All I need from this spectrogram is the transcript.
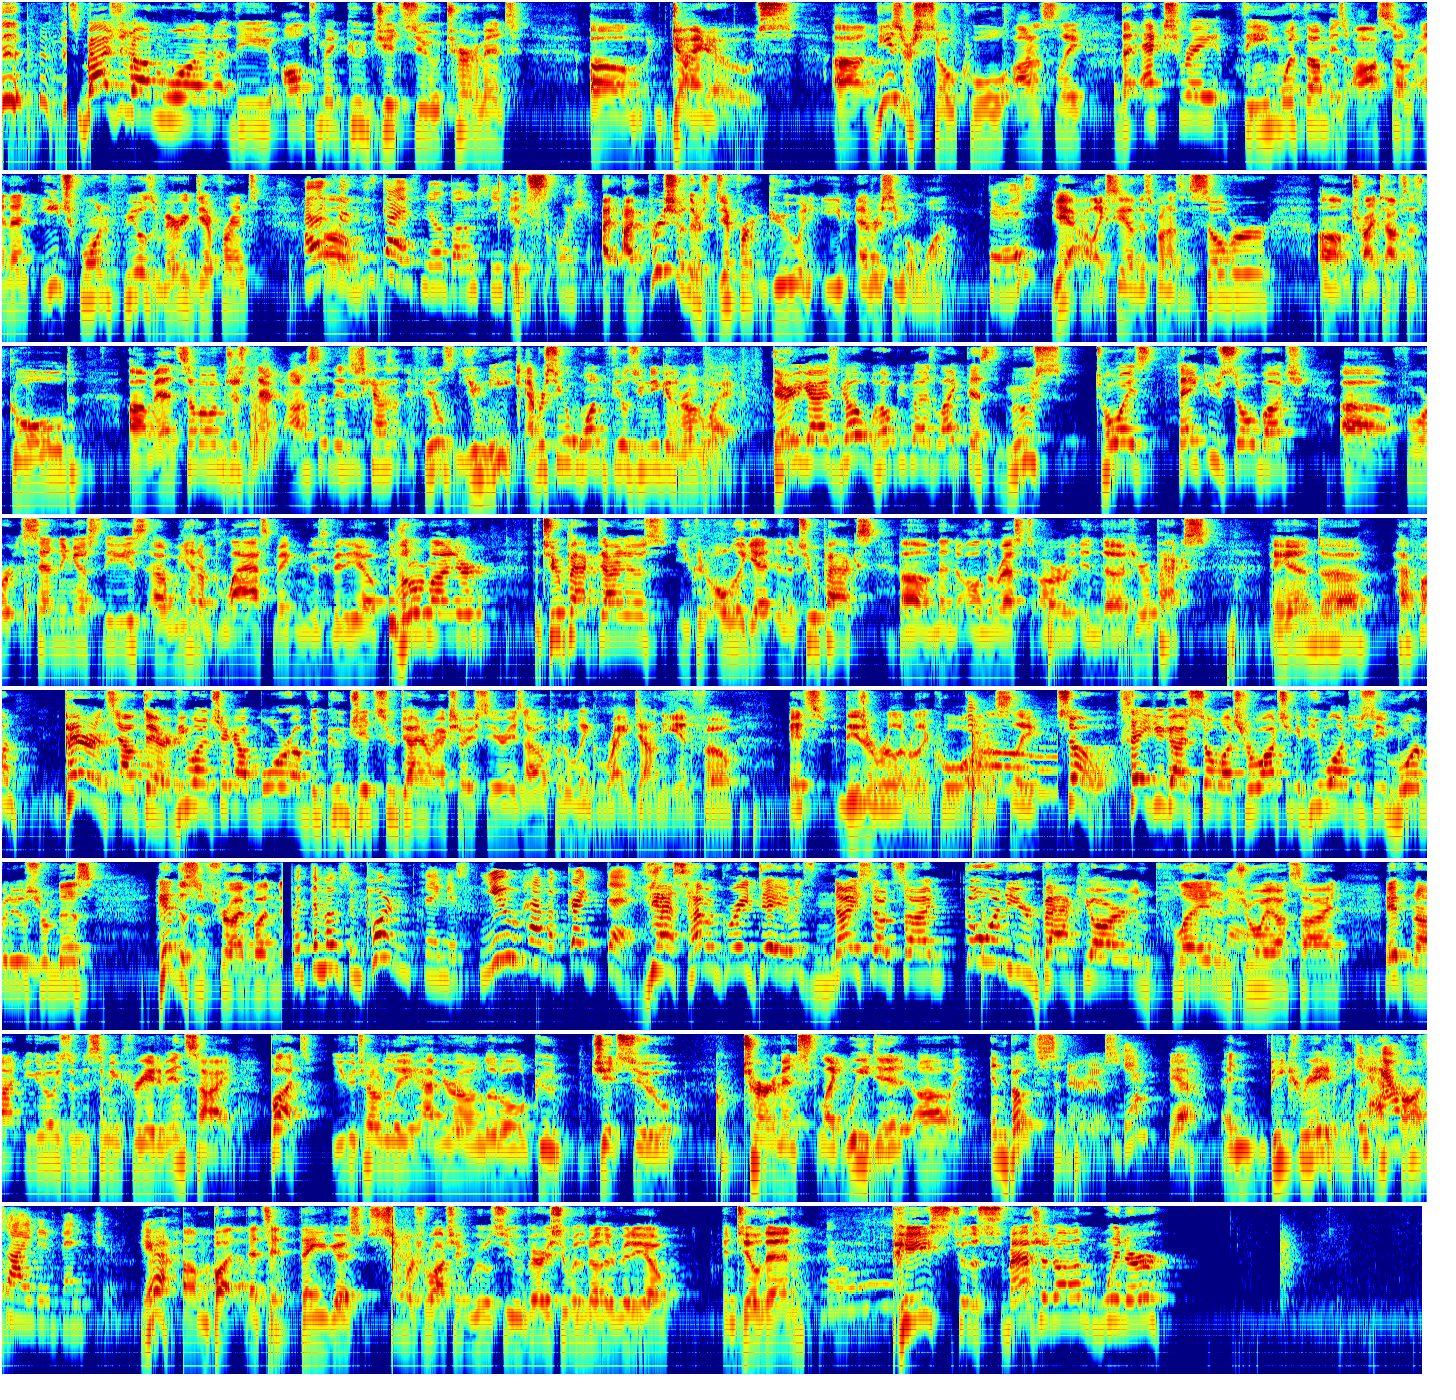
Smashodon won the Ultimate Goo Jit Zu tournament of dinos. Uh, these are so cool, honestly. The X-ray theme with them is awesome, and then each one feels very different. I like Um, that this guy has no bones, so you can It's squish him. I, I'm pretty sure there's different goo in e- every single one. There is. Yeah, like see how this one has a silver, um, Tritops has gold, Um, and some of them just, honestly, they just kind of, it feels unique. Every single one feels unique in their own way. There you guys go. Hope you guys like this. Moose Toys, thank you so much uh, for sending us these. Uh, we had a blast making this video. Little reminder, the two pack dinos you can only get in the two packs, um, then all the rest are in the hero packs. And uh, have fun. Parents out there, if you want to check out more of the Goo Jit Zu Dino X-Ray series, I will put a link right down in the info. It's these are really really cool, honestly. So thank you guys so much for watching. If you want to see more videos from this, hit the subscribe button. But the most important thing is you have a great day. Yes, have a great day. If it's nice outside, go into your backyard and play and enjoy outside. If not, you can always do something creative inside. But you could totally have your own little Goo Jit Zu tournament like we did uh, in both scenarios. Yeah. Yeah, and be creative with An it. Have fun. outside adventure. Yeah. Um, but that's it. Thank you guys so much for watching. We will see you very soon with another video. Until then, No. peace to the Smashadon winner.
